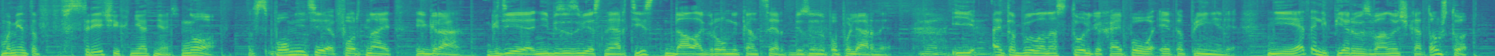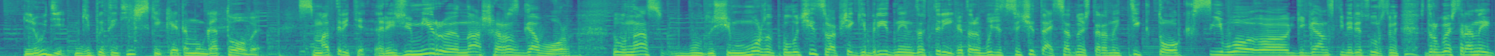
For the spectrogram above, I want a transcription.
моментов встречи их не отнять. Но Вспомните Fortnite игра, где небезызвестный артист дал огромный концерт, безумно популярный. Да, и да. это было настолько хайпово, это приняли. Не это ли первый звоночек о том, что люди гипотетически к этому готовы? Смотрите, резюмируя наш разговор, у нас в будущем может получиться вообще гибридная индустрия, которая будет сочетать, с одной стороны, ТикТок с его э, гигантскими ресурсами, с другой стороны,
